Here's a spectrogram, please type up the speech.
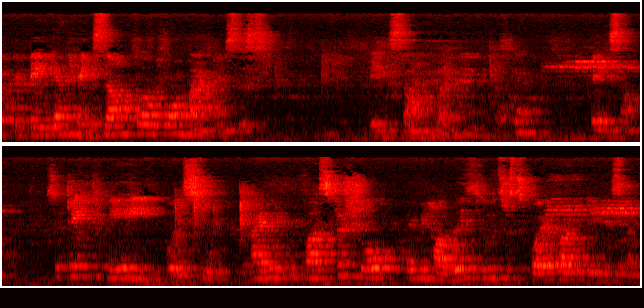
Okay, take an example for matrices. Example. Okay. Example. So take A equals to. I will first show I will always use the square bracket in this one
